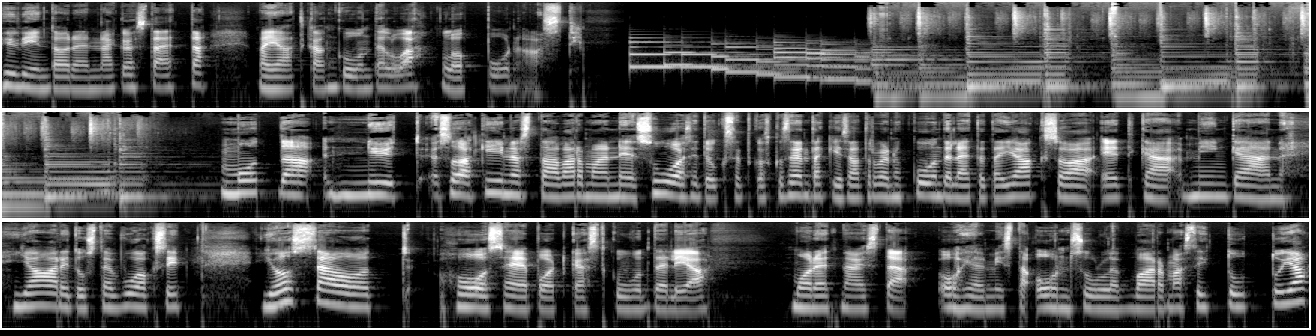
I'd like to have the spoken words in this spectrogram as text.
hyvin todennäköistä, että mä jatkan kuuntelua loppuun asti. Mutta nyt sua kiinnostaa varmaan ne suositukset, koska sen takia sä oot ruvennut kuuntelemaan tätä jaksoa, etkä minkään jaaritusten vuoksi. Jos sä oot HC-podcast-kuuntelija, monet näistä ohjelmista on sulle varmasti tuttuja.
